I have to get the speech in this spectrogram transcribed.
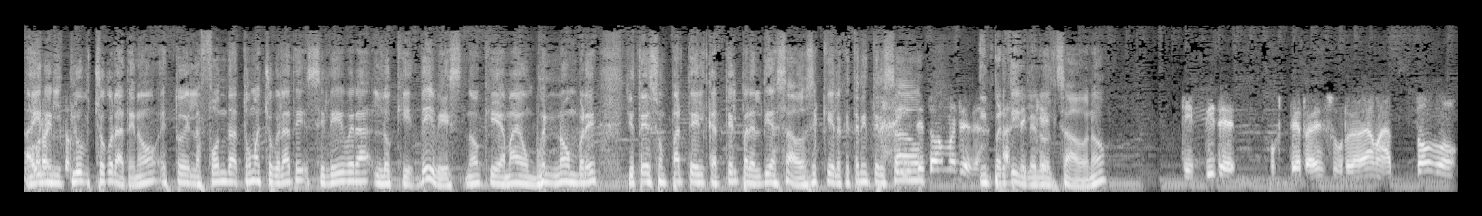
ahí en el Club Chocolate, ¿no? Esto es la Fonda Toma Chocolate, celebra lo que debes, ¿no? Que además es un buen nombre y ustedes son parte del cartel para el día sábado. Así que los que están interesados, imperdible lo del sábado, ¿no? Que invite usted a través de su programa a todos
